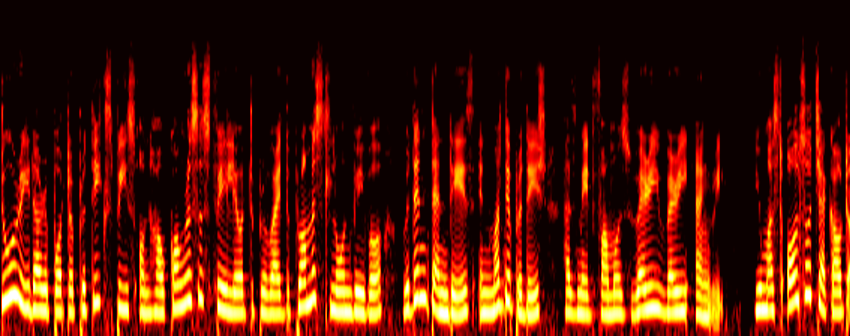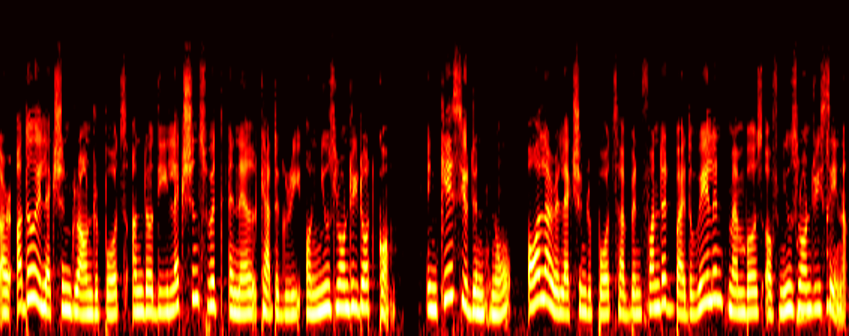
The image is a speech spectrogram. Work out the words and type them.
do read our reporter Pratik's piece on how Congress's failure to provide the promised loan waiver within 10 days in Madhya Pradesh has made farmers very, very angry. You must also check out our other election ground reports under the Elections with NL category on newslaundry.com. In case you didn't know, all our election reports have been funded by the valiant members of News Laundry Sena.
